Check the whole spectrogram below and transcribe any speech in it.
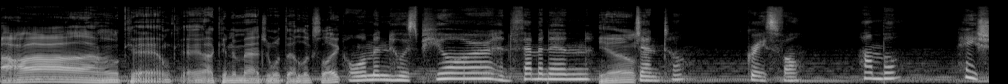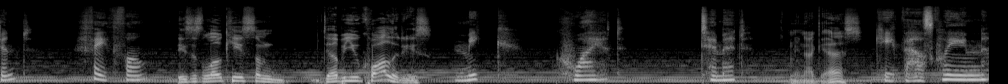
Ah, okay, okay. I can imagine what that looks like. A woman who is pure and feminine, Yeah. gentle, graceful, humble, patient, faithful, These is low key some W qualities. meek, quiet, timid, I mean, I guess. keep the house clean,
